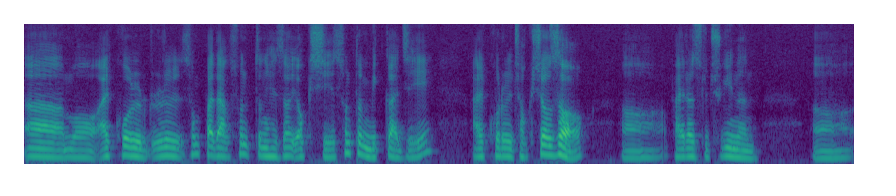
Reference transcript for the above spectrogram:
어, 뭐 알코올을 손바닥, 손등 해서 역시 손톱 밑까지 알코올을 적셔서 어, 바이러스를 죽이는 어,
